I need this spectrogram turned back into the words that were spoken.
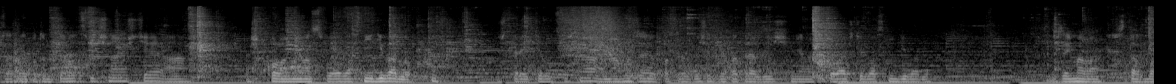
vzadu je potom tělocvična ještě a ta škola měla svoje vlastní divadlo. Když tady je tělocvična a nahoře o patra výš, dvě patra výš měla škola ještě vlastní divadlo. Zajímavá stavba.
